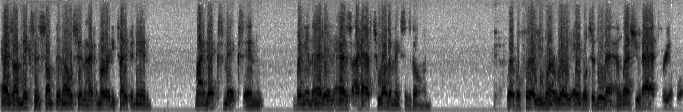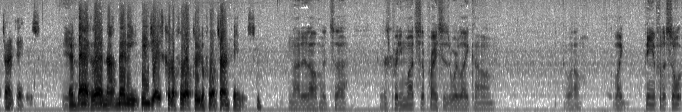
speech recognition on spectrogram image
as I'm mixing something else and I'm already typing in my next mix and bringing that in as I have two other mixes going. Yeah. Where before you weren't really able to do that unless you had three or four turntables. Yeah. And back then, not many DJs could afford three to four turntables. Not at all. It's uh, it was pretty much the prices were like um, well, like paying for the so-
